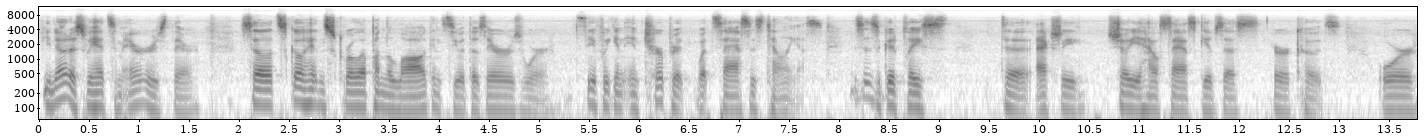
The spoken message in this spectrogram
If you notice, we had some errors there. So let's go ahead and scroll up on the log and see what those errors were see if we can interpret what SAS is telling us. This is a good place to actually show you how SAS gives us error codes, or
